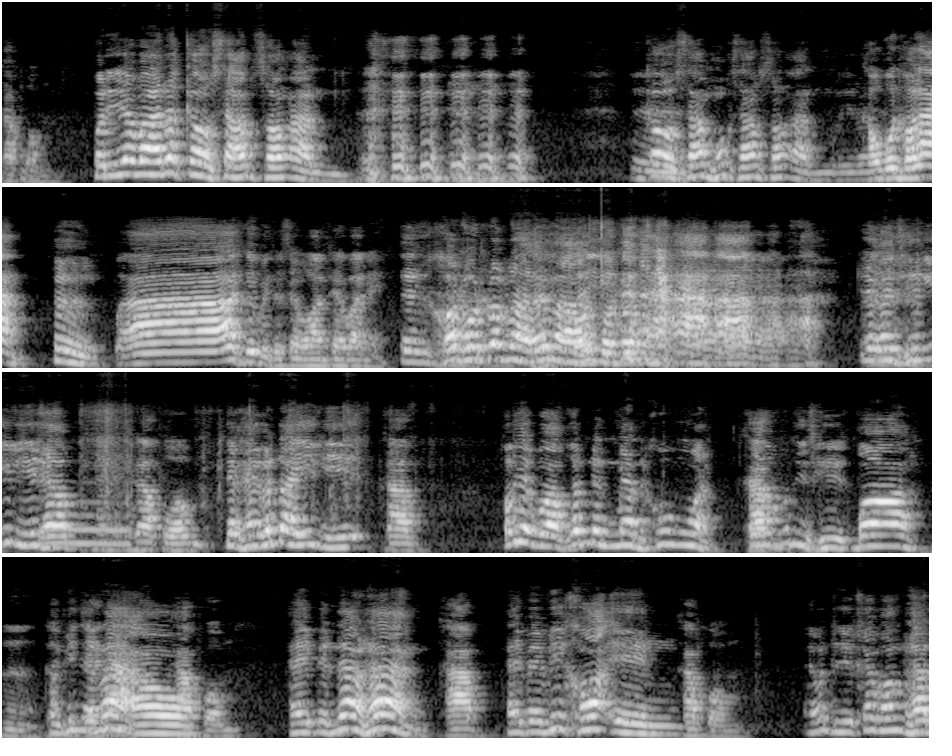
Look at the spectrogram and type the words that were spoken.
ครับผมปริยาวาแล้วเก้าสามสองอันเก้าสามหกสามสองอัน เขาบนเขาล่าง เออป้าดคือเป็นตัวสวรรค์แถวบ้านนี่เออขอโทษล่วงหน้าหลายคนคนเดียวนะๆอยากให้ถึงอีหลีครับ ครับผมอยากให้เพิ่นได้อีหลีครับ ผมอยากบอกเพิ่นแม่นๆคู่งวดครับว่าเพิ่นสิถูกบ่เออให้พิจารณาเอา ครับผม ให้เป็นแนวทาง ครับ ให้ไปวิเคราะห์เองครับผมให้มันถือกับของท่าน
